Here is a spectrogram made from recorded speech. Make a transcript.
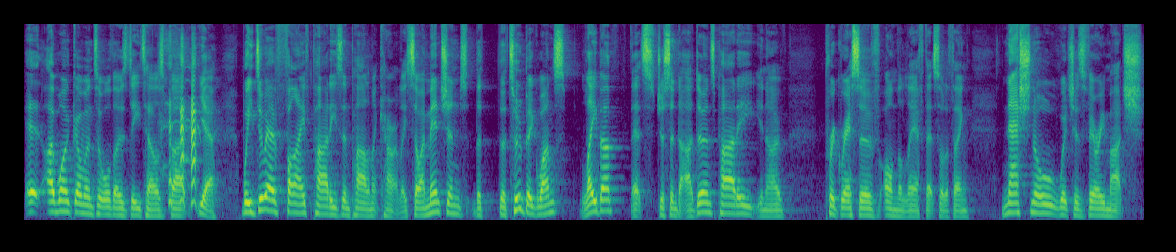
It, I won't go into all those details, but yeah. We do have five parties in Parliament currently. So I mentioned the, the two big ones Labour, that's Jacinda Ardern's party, you know, progressive on the left, that sort of thing. National, which is very much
